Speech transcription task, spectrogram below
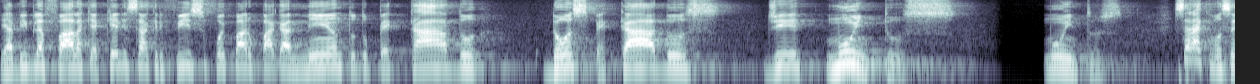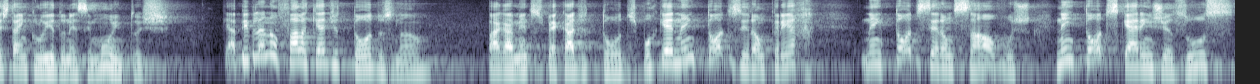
e a Bíblia fala que aquele sacrifício foi para o pagamento do pecado, dos pecados de muitos. Muitos. Será que você está incluído nesse muitos? Que a Bíblia não fala que é de todos, não. Pagamento dos pecados de todos, porque nem todos irão crer nem todos serão salvos, nem todos querem Jesus,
